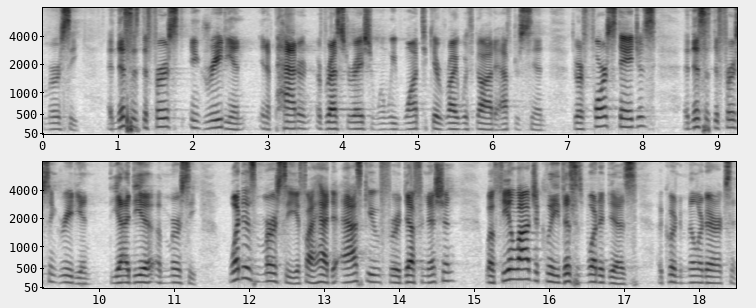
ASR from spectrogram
mercy. And this is the first ingredient in a pattern of restoration when we want to get right with God after sin. There are four stages, and this is the first ingredient the idea of mercy. What is mercy? If I had to ask you for a definition, well, theologically, this is what it is according to Millard Erickson.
